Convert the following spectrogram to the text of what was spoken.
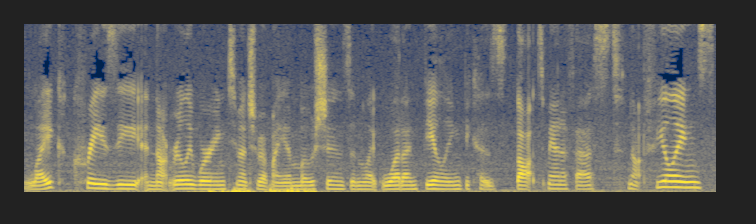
like crazy and not really worrying too much about my emotions and like what I'm feeling because thoughts manifest, not feelings.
